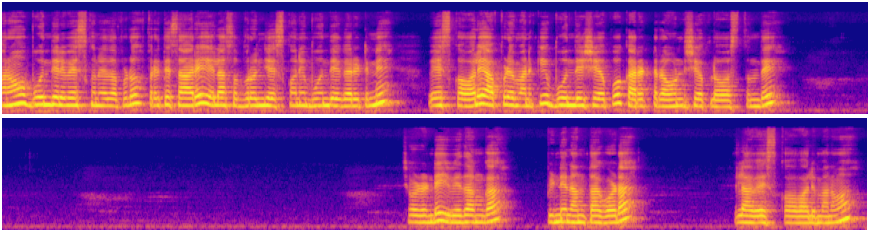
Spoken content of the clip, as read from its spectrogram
మనం బూందీలు వేసుకునేటప్పుడు ప్రతిసారి ఇలా శుభ్రం చేసుకొని బూందీ గరిటిని వేసుకోవాలి. అప్పుడే మనకి బూందీ షేపు కరెక్ట్ రౌండ్ షేప్లో వస్తుంది. చూడండి ఈ విధంగా పిండినంతా కూడా ఇలా వేసుకోవాలి మనము.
